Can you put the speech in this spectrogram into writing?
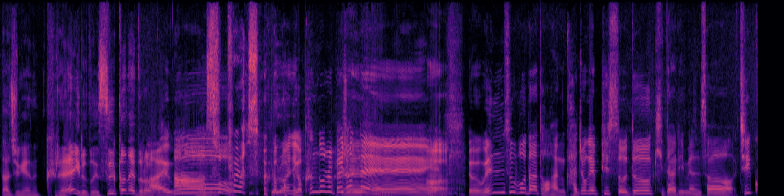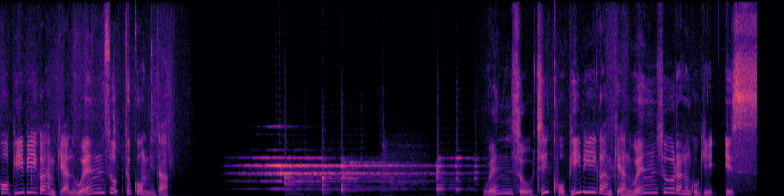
나중에는 그래 이러더니 쓱 꺼내더라고요. 아이고. 아, 수표였어요. 그러니까 큰 돈을 빼셨네. 아. 어, 왼수보다 더한 가족 에피소드 기다리면서 지코 비비가 함께한 왼수 듣고 옵니다. 왼수 지코 비비가 함께한 왼수라는 곡이 있,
